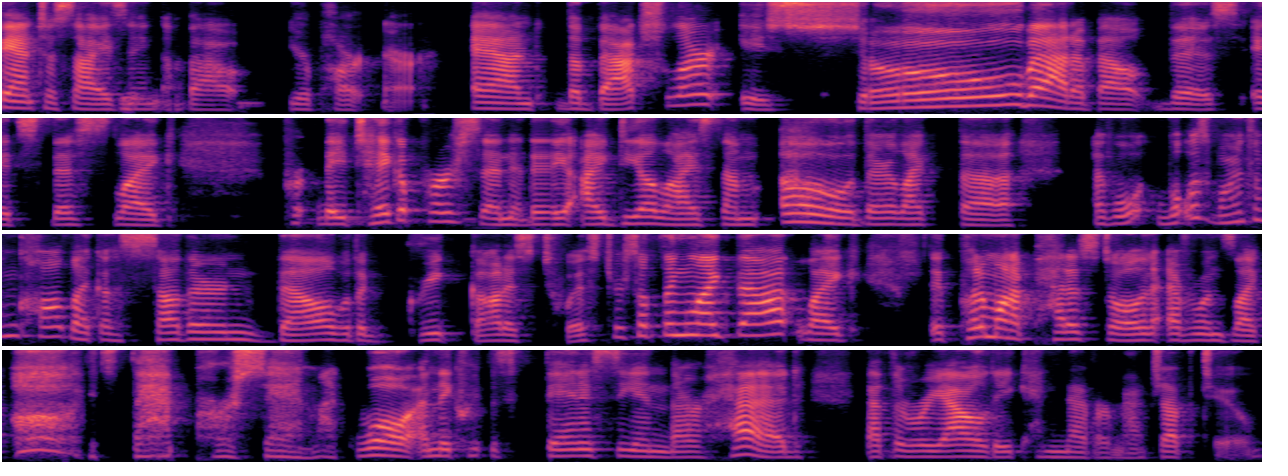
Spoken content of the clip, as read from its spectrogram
fantasizing about your partner. And The Bachelor is so bad about this. It's this like, they take a person, they idealize them. Oh, they're like the uh, what, what was one of them called? Like a Southern belle with a Greek goddess twist or something like that. Like they put them on a pedestal and everyone's like, oh, it's that person. Like, whoa. And they create this fantasy in their head that the reality can never match up to.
